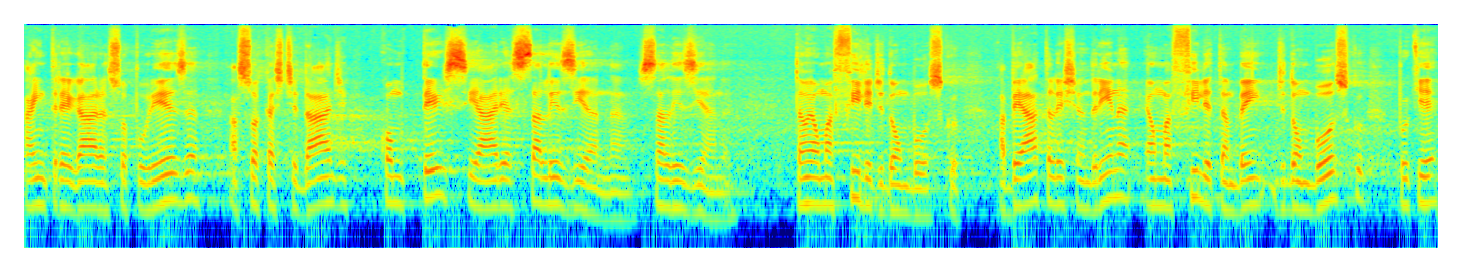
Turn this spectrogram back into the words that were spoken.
a entregar a sua pureza, a sua castidade, como terciária salesiana, salesiana. Então é uma filha de Dom Bosco. A Beata Alexandrina é uma filha também de Dom Bosco, porque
